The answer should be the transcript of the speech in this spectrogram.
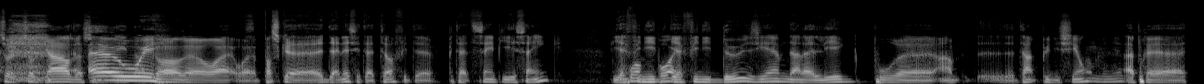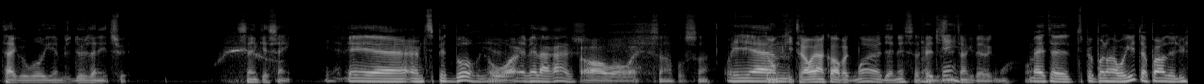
tu, tu regardes son Euh, oui. encore. euh, ouais, ouais. Parce que Dennis était tough. Il était peut-être 5 pieds 5. Puis il a, Oh fini, boy. il a fini deuxième dans la ligue pour euh, en- euh, temps de punition Oh, après euh, Tiger Williams deux années de suite. 5 et 5. Il avait euh, un petit pitbull. Il, Ouais. il avait la rage. Ah ouais, ouais, 100 Et, euh, Donc, il travaille encore avec moi, Dennis. Ça fait ok. 18 ans qu'il est avec moi. Ouais. mais t'as- tu peux pas le renvoyer, tu as peur de lui.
